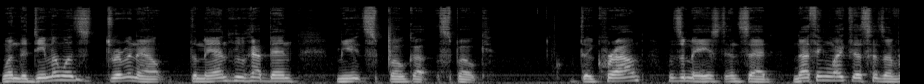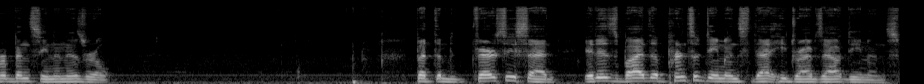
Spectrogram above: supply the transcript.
When the demon was driven out, the man who had been mute spoke up, spoke. The crowd was amazed and said, Nothing like this has ever been seen in Israel. But the Pharisees said, It is by the prince of demons that he drives out demons.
